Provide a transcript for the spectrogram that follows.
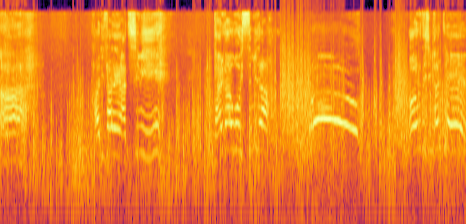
아, 다리산의 아침이 밝아오고 있습니다. 오! 어, 근데 지금 현재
